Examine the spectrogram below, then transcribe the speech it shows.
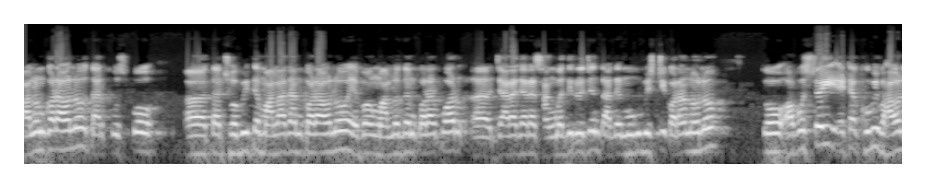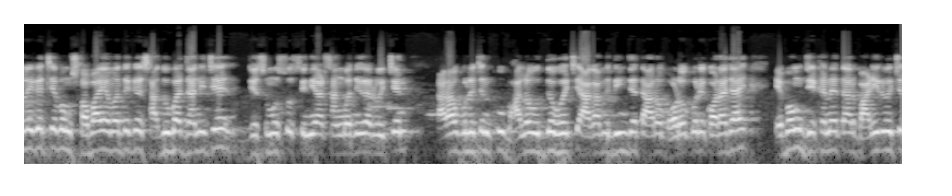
পালন করা হলো, তার পুষ্প তার ছবিতে মালাদান করা হলো এবং মাল্যদান করার পর যারা যারা সাংবাদিক রয়েছেন তাদের মুখ মিষ্টি করানো হলো। তো অবশ্যই এটা খুবই ভালো লেগেছে এবং সবাই আমাদেরকে সাধুবাদ জানিয়েছে। যে সমস্ত সিনিয়র সাংবাদিকরা রয়েছেন, তারাও বলেছেন খুব ভালো উদ্যোগ হয়েছে। আগামী দিন যাতে আরও বড় করে করা যায় এবং যেখানে তার বাড়ি রয়েছে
